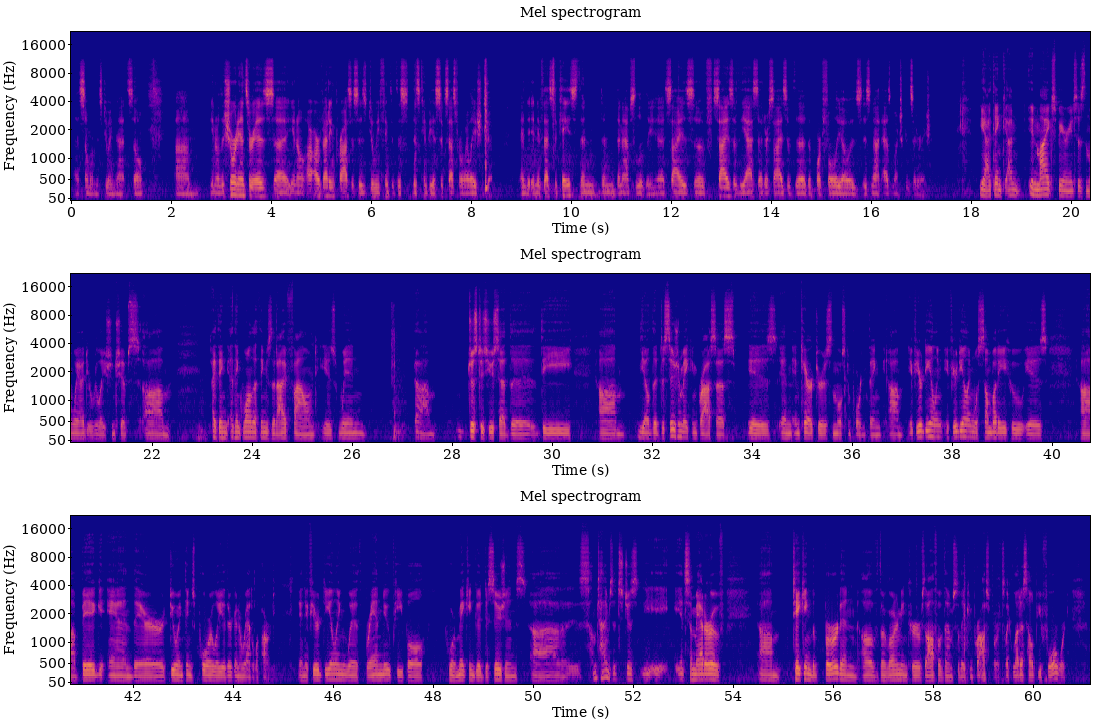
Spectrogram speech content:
uh, someone that's doing that. So, um, you know, the short answer is, uh, you know, our, our, vetting process is: do we think that this this can be a successful relationship? And, and if that's the case, then then then absolutely, uh, size of size of the asset or size of the the portfolio is is not as much consideration. Yeah, I think in my experiences and the way I do relationships, um, I think I think one of the things that I've found is when, um, just as you said, the the um, you know the decision making process is and, and character is the most important thing. Um, if you're dealing if you're dealing with somebody who is uh, big and they're doing things poorly, they're going to rattle apart. And if you're dealing with brand new people who are making good decisions, uh, sometimes it's just it's a matter of um, taking the burden of the learning curves off of them so they can prosper. It's like let us help you forward.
